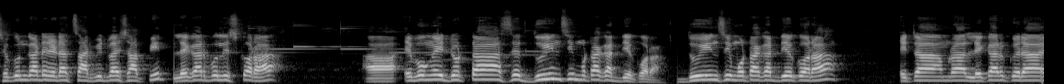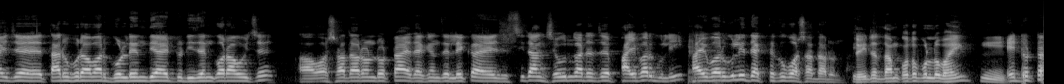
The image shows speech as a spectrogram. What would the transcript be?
সেগুন কাঠের এটা চার ফিট বাই সাত ফিট লেগার পলিশ করা। এবং এই ডোরটা আছে দুই ইঞ্চি মোটা কাঠ দিয়ে করা। দুই ইঞ্চি মোটা কাঠ দিয়ে করা। এটা আমরা লেকার করা এই যে তার উপরে আবার গোল্ডেন দিয়া একটু ডিজাইন করা হয়েছে অসাধারণ ডোটায় দেখেন যে লেখা এই যে সিরাং সেগুন কাঠের যে ফাইবারগুলি ফাইবারগুলি দেখতে খুব অসাধারণ। তো এটার দাম কত পড়ল ভাই? এই ডোটা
